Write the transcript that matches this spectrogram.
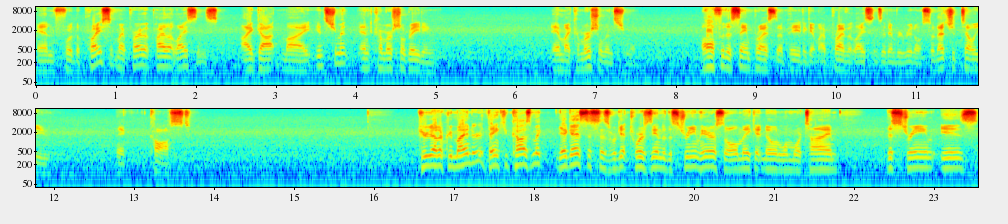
And for the price of my private pilot license, I got my instrument and commercial rating, and my commercial instrument, all for the same price that I paid to get my private license at Embry Riddle. So that should tell you the cost. Periodic reminder. Thank you, Cosmic. Yeah, guys, this says we're getting towards the end of the stream here, so I'll make it known one more time. This stream is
